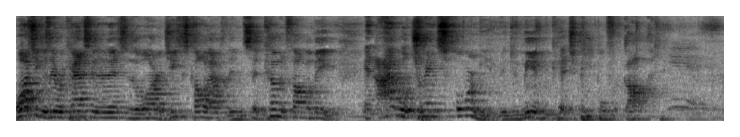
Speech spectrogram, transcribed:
Watching as they were casting their nets into the water, Jesus called out to them and said, Come and follow me, and I will transform you into men who catch people for God. Yes.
